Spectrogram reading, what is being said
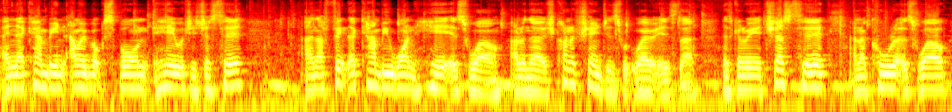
And there can be an ammo box spawn here, which is just here and I think there can be one here as well. I don't know it kind of changes where it is there. There's going to be a chest here and a cooler as well.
